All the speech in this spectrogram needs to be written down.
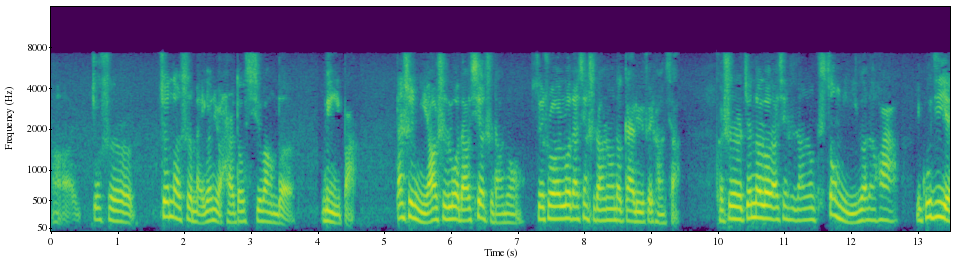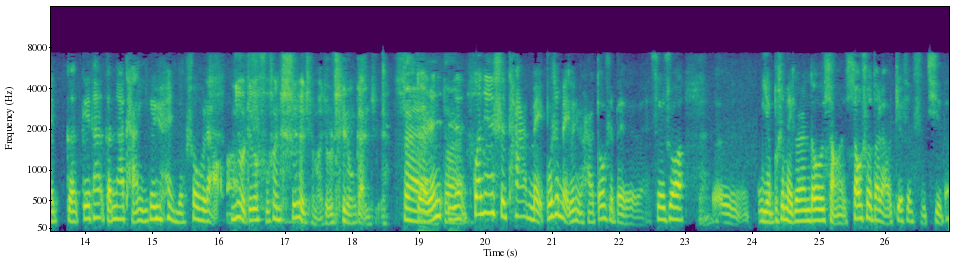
啊，就是真的是每个女孩都希望的另一半。但是你要是落到现实当中，虽说落到现实当中的概率非常小，可是真的落到现实当中送你一个的话。你估计也跟跟他跟他谈一个月你就受不了了。你有这个福分吃下去吗？就是这种感觉。对对，人人关键是他每不是每个女孩都是贝微微，所以说呃也不是每个人都想消受得了这份福气的。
